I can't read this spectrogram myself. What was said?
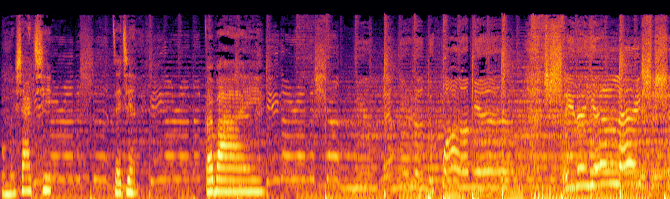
我们下期再见，拜拜。是谁的眼泪？是谁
